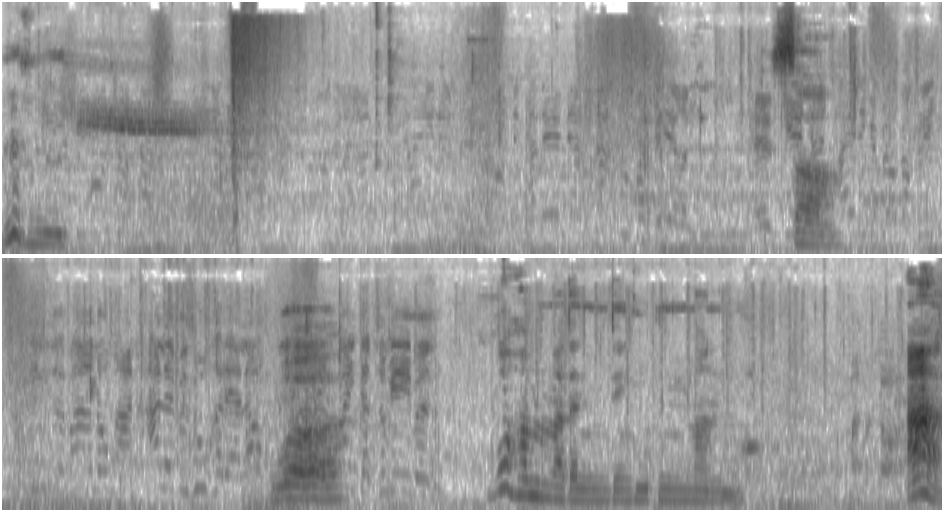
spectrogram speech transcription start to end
Mhm. So. Wow. Wo haben wir denn den guten Mann? Ah!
